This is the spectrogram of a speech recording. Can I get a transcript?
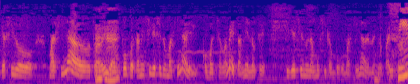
que ha sido marginado todavía, un poco también sigue siendo marginal, como el chamamé también, ¿no? Que sigue siendo una música un poco marginada en nuestro país. Sí,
